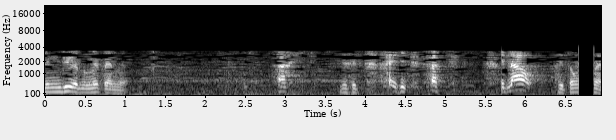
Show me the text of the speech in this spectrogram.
ยังยืดมันไม่เป็นอะเฮ้ยนี่ติดเฮ้ยติดเหล้าติดตรงไหน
